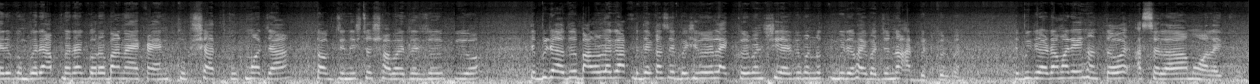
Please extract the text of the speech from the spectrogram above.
এরকম করে আপনারা ঘরে বানায় খায়েন, খুব স্বাদ, খুব মজা। টক জিনিসটা সবার জন্য প্রিয়। তো ভিডিও যদি ভালো লাগে, আপনাদের কাছে বেশি করে লাইক করবেন শেয়ার করবেন, নতুন ভিডিও ভাইবার জন্য আপডেট করবেন। তো ভিডিওটা আমার এই হয় আসসালামু আলাইকুম।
